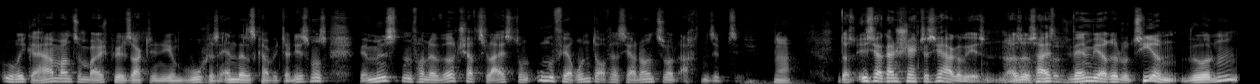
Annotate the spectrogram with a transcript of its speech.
Ulrike Herrmann zum Beispiel sagt in ihrem Buch Das Ende des Kapitalismus, wir müssten von der Wirtschaftsleistung ungefähr runter auf das Jahr 1978. Ja. Das ist ja kein schlechtes Jahr gewesen. Also das heißt, wenn wir reduzieren würden,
